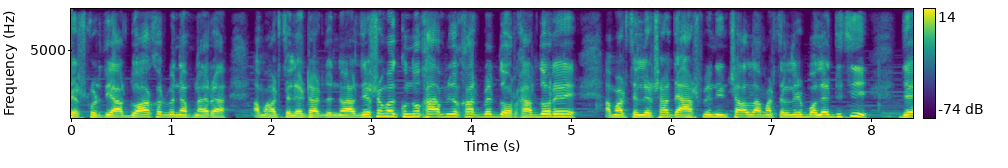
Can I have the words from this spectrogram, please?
শেষ করতে আর দোয়া করবেন আপনারা আমার ছেলেটার জন্য। আর যে সময় কোনো খাবার খাবার দরকার ধরে আমার ছেলের সাথে আসবেন, ইনশাআল্লাহ আমার ছেলে বলে দিছি যে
